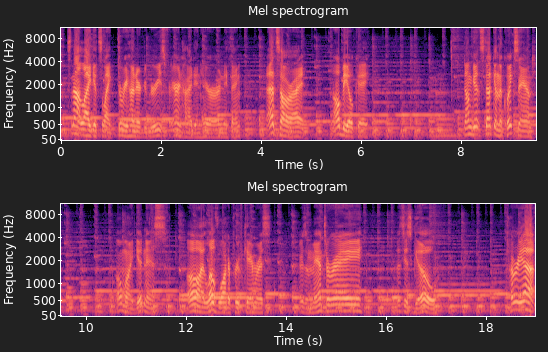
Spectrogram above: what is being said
It's not like it's like 300 degrees Fahrenheit in here or anything. That's alright. I'll be okay. Don't get stuck in the quicksand. Oh my goodness. Oh, I love waterproof cameras. There's a manta ray. Let's just go. Hurry up.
